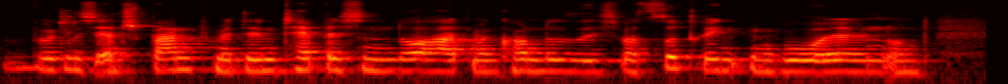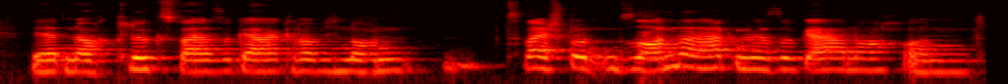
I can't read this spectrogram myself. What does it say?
wirklich entspannt mit den Teppichen dort. Man konnte sich was zu trinken holen und wir hatten auch Glück, es war sogar, glaube ich, noch ein, zwei Stunden Sonne hatten wir sogar noch und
